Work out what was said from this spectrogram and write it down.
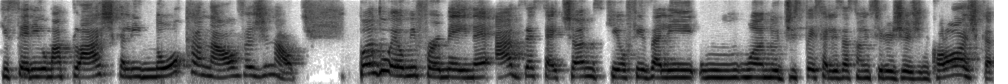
que seria uma plástica ali no canal vaginal. Quando eu me formei, né, há 17 anos, que eu fiz ali um, um ano de especialização em cirurgia ginecológica,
